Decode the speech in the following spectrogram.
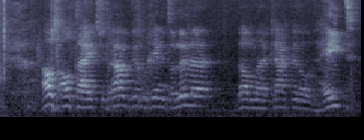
Als altijd, zodra ik wil beginnen te lullen, dan uh, krijg ik dat het heet.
